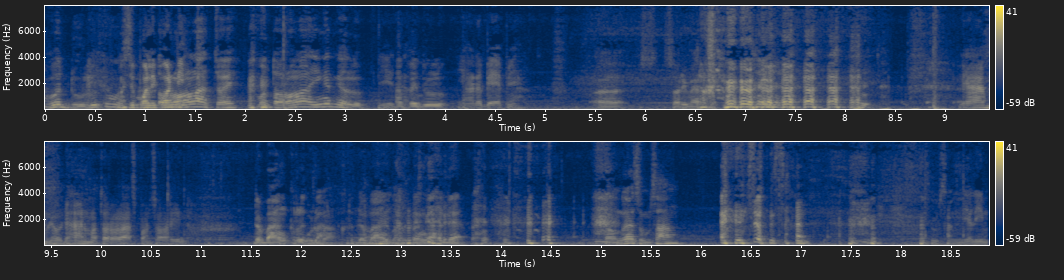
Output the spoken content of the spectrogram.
gue dulu tuh masih Masih poliponik. Motorola coy Motorola inget gak lu? Iya, HP tahu. dulu Yang ada BF-nya. Eh, sorry merek Ya, mudah-mudahan Motorola sponsorin. Udah bangkrut Udah bangkrut. Udah bangkrut Udah gak ada tau enggak Sumsang Sumsang. Sumsang dia 5.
